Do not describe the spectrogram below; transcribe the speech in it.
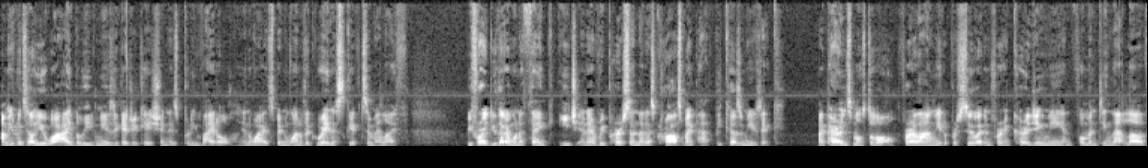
I'm here to tell you why I believe music education is pretty vital and why it's been one of the greatest gifts in my life. Before I do that, I want to thank each and every person that has crossed my path because of music. My parents, most of all, for allowing me to pursue it and for encouraging me and fomenting that love.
